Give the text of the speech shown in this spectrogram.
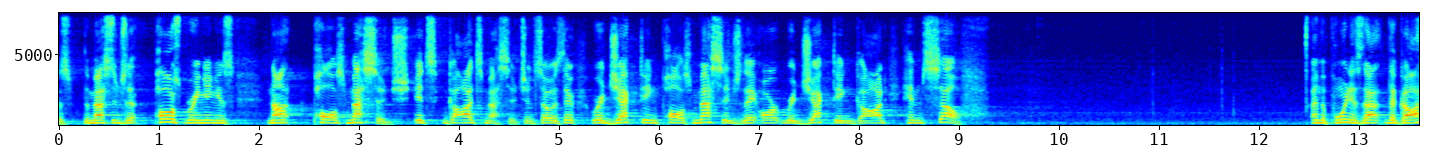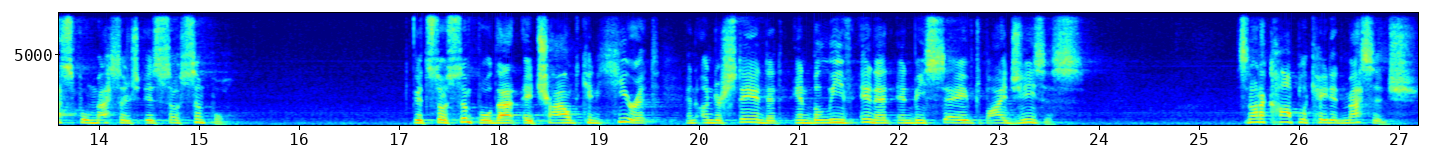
Because the message that Paul's bringing is not Paul's message, it's God's message. And so, as they're rejecting Paul's message, they are rejecting God Himself. And the point is that the gospel message is so simple. It's so simple that a child can hear it and understand it and believe in it and be saved by Jesus. It's not a complicated message.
